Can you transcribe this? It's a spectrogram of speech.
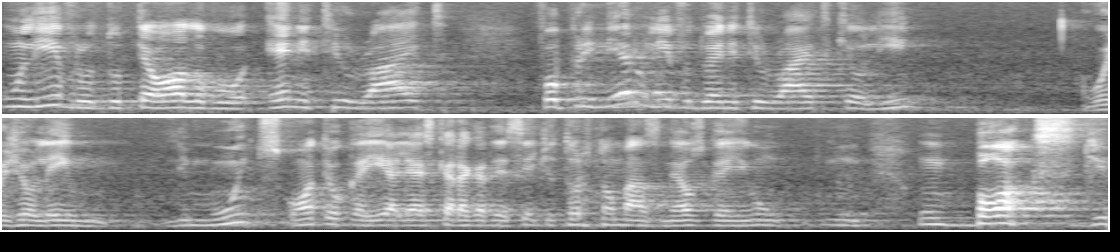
um livro do teólogo N.T. Wright. Foi o primeiro livro do N.T. Wright que eu li. Hoje eu leio li muitos. Ontem eu ganhei, aliás, quero agradecer, editor Tomás Nels, ganhei um, um, um, box de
